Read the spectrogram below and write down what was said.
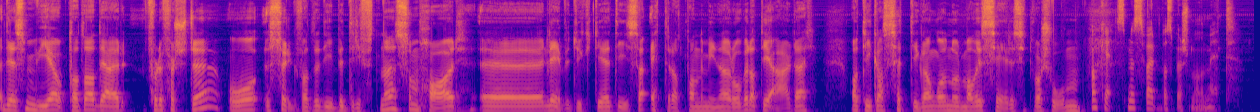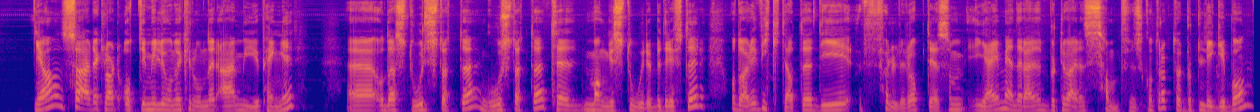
Det som vi er opptatt av, det er for det første å sørge for at de bedriftene som har eh, levedyktighet i seg etter at pandemien er over, at de er der. Og at de kan sette i gang og normalisere situasjonen. Ok, Som et svar på spørsmålet mitt. Ja, så er det klart 80 millioner kroner er mye penger. Eh, og det er stor støtte, god støtte til mange store bedrifter. og Da er det viktig at de følger opp det som jeg mener er, burde være en samfunnskontrakt, og burde ligge i bånn.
